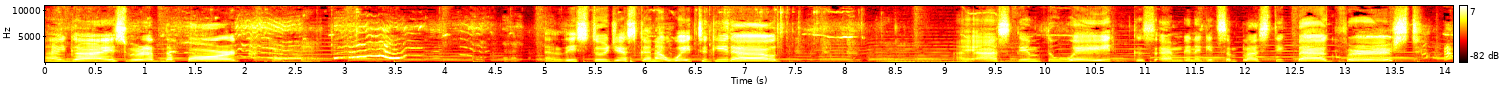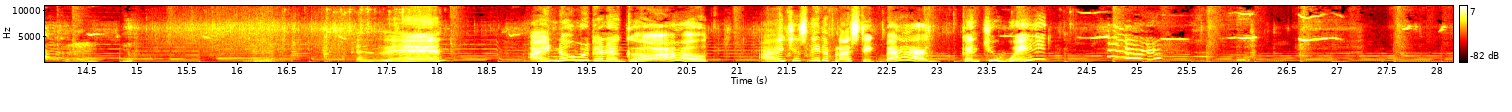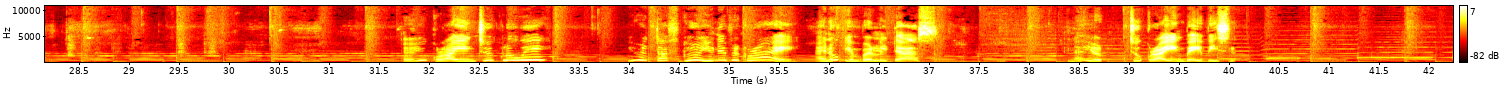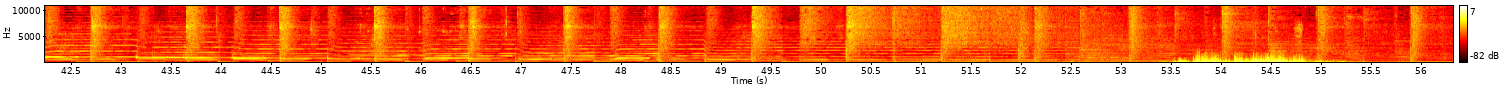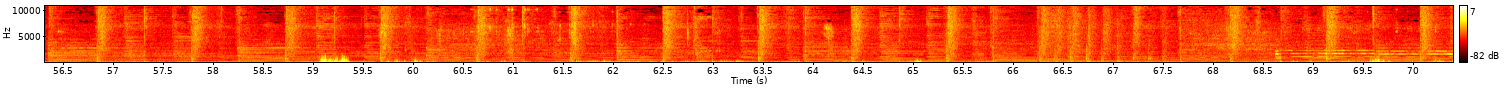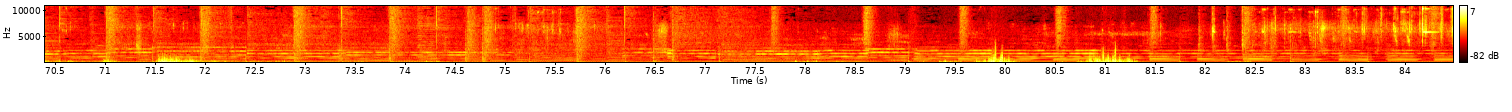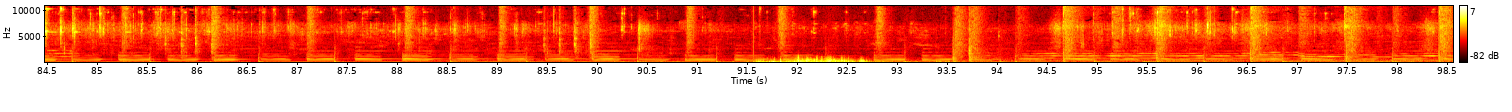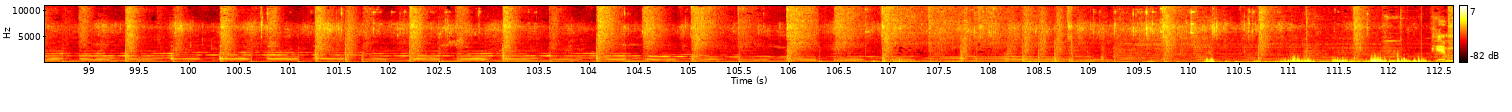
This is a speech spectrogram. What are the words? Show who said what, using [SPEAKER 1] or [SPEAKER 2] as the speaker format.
[SPEAKER 1] Hi guys, we're at the park. And these two just cannot wait to get out. I asked them to wait because I'm gonna get some plastic bag first. And then I know we're gonna go out. I just need a plastic bag. Can't you wait? Are you crying too, Khloe? You're a tough girl. You never cry. I know Kimberly does. Now you're two crying babies.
